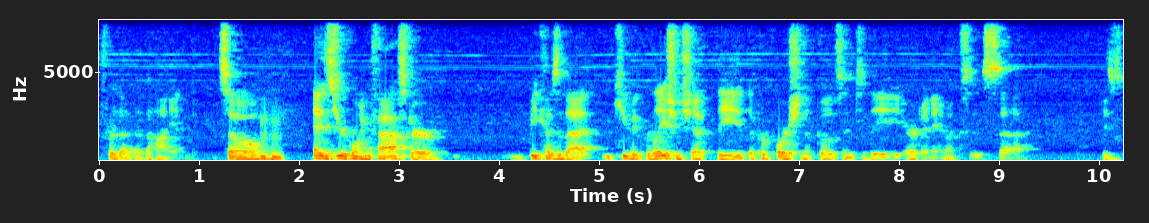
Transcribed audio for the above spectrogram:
for the, the high end. So Mhm. as you're going faster, because of that cubic relationship, the, the proportion that goes into the aerodynamics is uh, is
